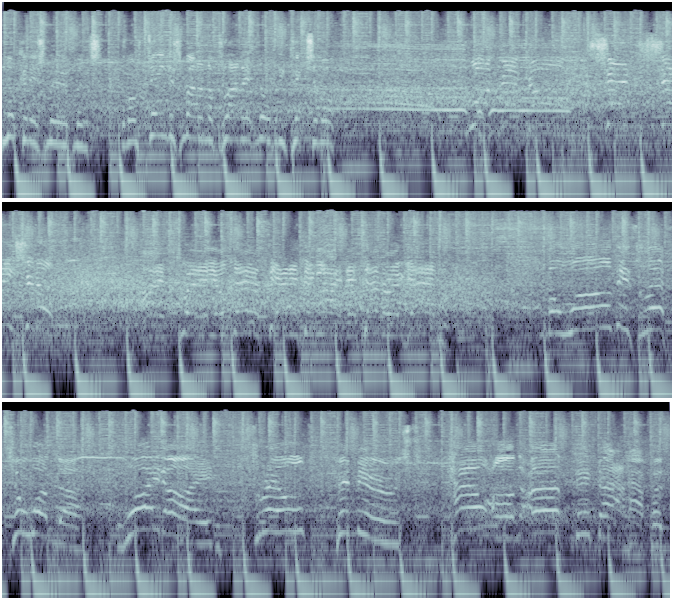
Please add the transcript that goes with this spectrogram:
Look at his movements. The most dangerous man on the planet. Nobody picks him up. What a goal! Sensational! I swear you'll never see anything like this ever again. The world is left to wonder, wide-eyed, thrilled, bemused. How on earth did that happen?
